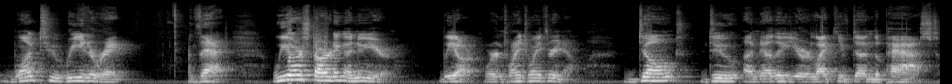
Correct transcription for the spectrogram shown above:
want to reiterate that we are starting a new year. We are. We're in 2023 now. Don't do another year like you've done the past.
